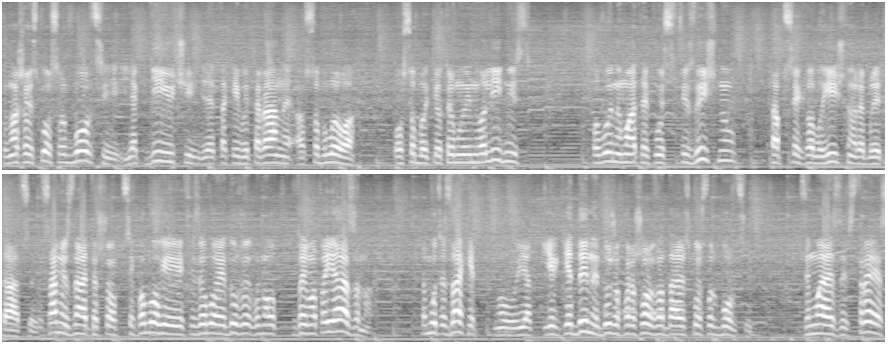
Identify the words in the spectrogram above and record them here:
То наші військовослужбовці, як діючі, так і ветерани, особливо особи, які отримали інвалідність, повинні мати якусь фізичну та психологічну реабілітацію. Самі знаєте, що психологія і фізіологія дуже воно взаємопов'язано. Тому цей захід, ну як, як єдиний, дуже хорошо розглядає військовослужбовців. Знімає з них стрес,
